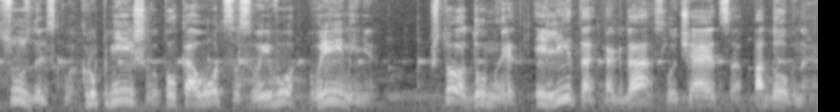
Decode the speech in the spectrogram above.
Суздальского, крупнейшего полководца своего времени. Что думает элита, когда случается подобное?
